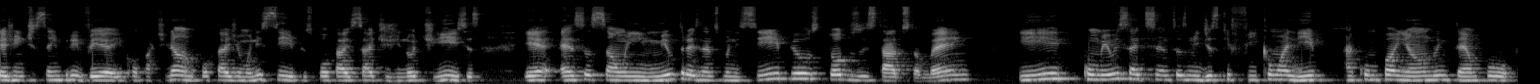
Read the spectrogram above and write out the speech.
que a gente sempre vê aí compartilhando, portais de municípios, portais de sites de notícias. E essas são em 1.300 municípios, todos os estados também, e com 1.700 mídias que ficam ali acompanhando em tempo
